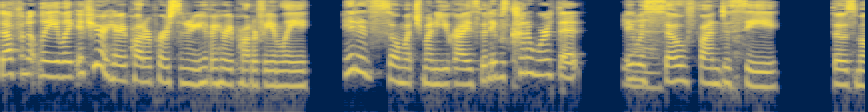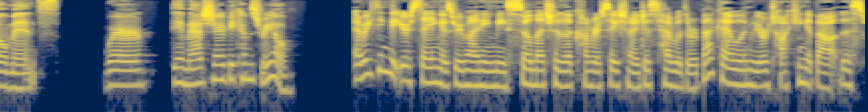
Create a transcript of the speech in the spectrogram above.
Definitely, like if you're a Harry Potter person or you have a Harry Potter family, it is so much money, you guys, but it was kind of worth it. Yes. It was so fun to see those moments where the imaginary becomes real. Everything that you're saying is reminding me so much of the conversation I just had with Rebecca when we were talking about this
